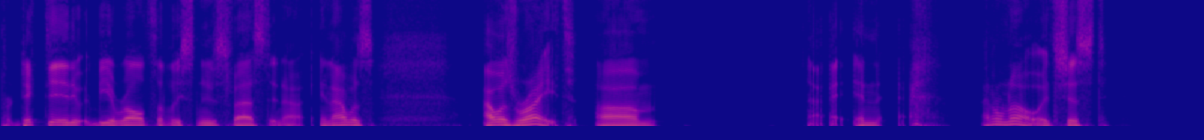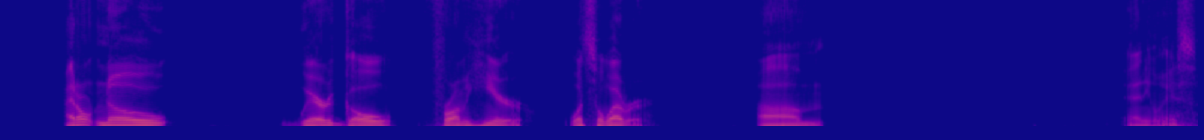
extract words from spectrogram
predicted it would be a relatively snooze fest, and I, and I was I was right. Um, and I don't know. It's just I don't know where to go from here whatsoever. Um. Anyways,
